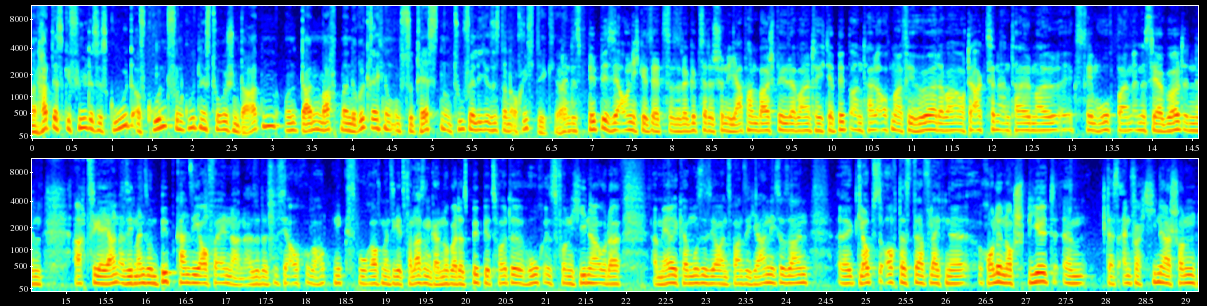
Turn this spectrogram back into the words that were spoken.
Man hat das Gefühl, das ist gut aufgrund von guten historischen Daten und dann macht man eine Rückrechnung, um es zu testen und zufällig ist es dann auch richtig. Ja. Das BIP ist ja auch nicht gesetzt. Also da gibt es ja das schöne Japan-Beispiel, da war natürlich der BIP-Anteil auch mal viel höher, da war auch der Aktienanteil mal extrem hoch beim MSCI World in den 80er Jahren. Also ich meine, so ein BIP kann sich auch verändern. Also das ist ja auch überhaupt nichts, worauf man sich jetzt verlassen kann. Nur weil das BIP jetzt heute hoch ist von China oder Amerika, muss es ja auch in 20 Jahren nicht so sein. Äh, glaubst du auch, dass da vielleicht eine Rolle noch spielt, ähm, dass einfach China schon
